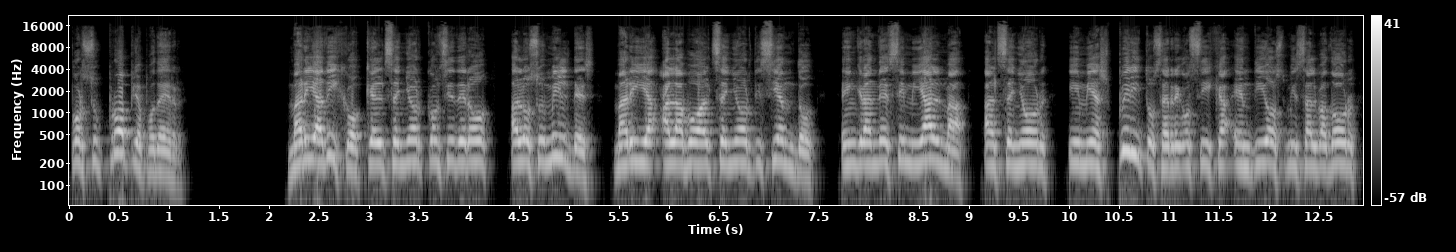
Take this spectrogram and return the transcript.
por su propio poder. María dijo que el Señor consideró a los humildes. María alabó al Señor diciendo, engrandece mi alma al Señor y mi espíritu se regocija en Dios mi Salvador,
